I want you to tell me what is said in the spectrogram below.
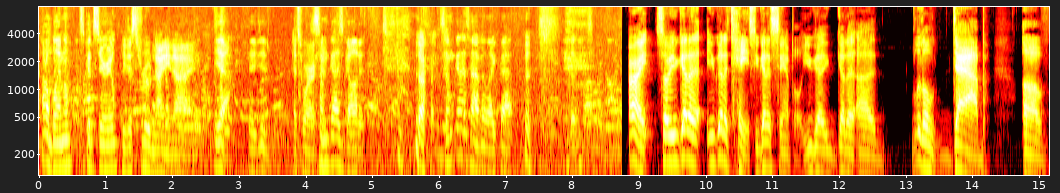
I don't blame him. It's good cereal. He just threw 99. Yeah, they did. That's where some guys got it. some guys have it like that. All right, so you got a you got a taste, you got a sample, you got got a, a little dab of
